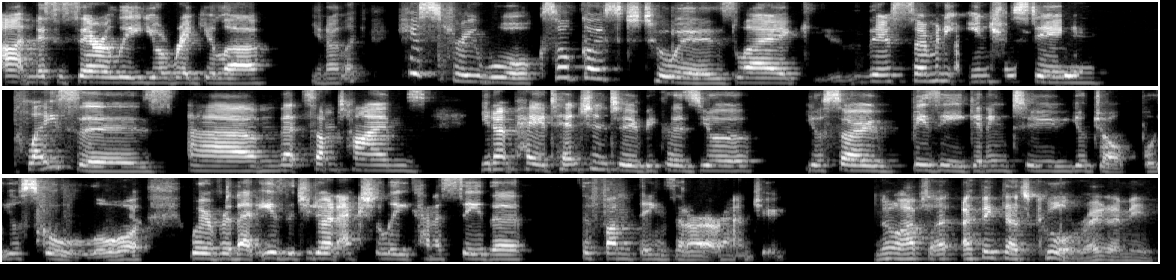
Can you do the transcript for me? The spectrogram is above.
aren't necessarily your regular you know like history walks or ghost tours? Like there's so many interesting places um, that sometimes you don't pay attention to because you're you're so busy getting to your job or your school or wherever that is that you don't actually kind of see the the fun things that are around you no, absolutely. I think that's cool, right? I mean,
